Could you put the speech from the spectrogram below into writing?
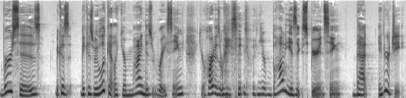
versus because because we look at like your mind is racing your heart is racing your body is experiencing that energy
